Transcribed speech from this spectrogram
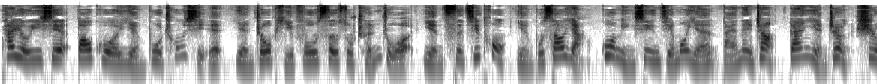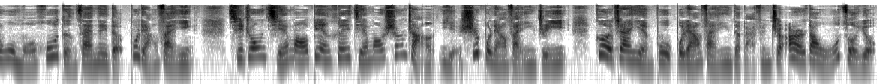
它有一些包括眼部充血、眼周皮肤色素沉着、眼刺激痛、眼部瘙痒、过敏性结膜炎、白内障、干眼症、视物模糊等在内的不良反应，其中睫毛变黑、睫毛生长也是不良反应之一，各占眼部不良反应的百分之二到五左右。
